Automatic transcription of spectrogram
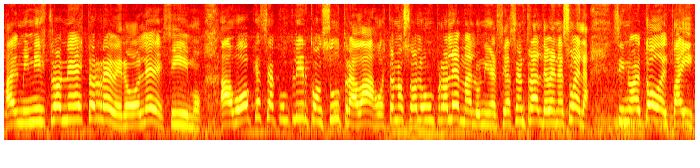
Al ministro Néstor Reveró le decimos, abóquese a cumplir con su trabajo. Esto no solo es un problema de la Universidad Central de Venezuela, sino de todo el país.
